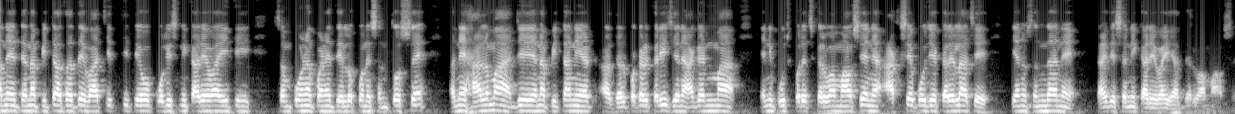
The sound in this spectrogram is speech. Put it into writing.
અને તેના પિતા સાથે વાતચીતથી તેઓ પોલીસની કાર્યવાહીથી સંપૂર્ણપણે તે લોકોને સંતોષ છે અને હાલમાં જે એના પિતાની ધરપકડ કરી છે અને આગળમાં એની પૂછપરછ કરવામાં આવશે અને આક્ષેપો જે કરેલા છે, તે અનુસંધાને કાયદેસરની કાર્યવાહી હાથ ધરવામાં આવશે.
